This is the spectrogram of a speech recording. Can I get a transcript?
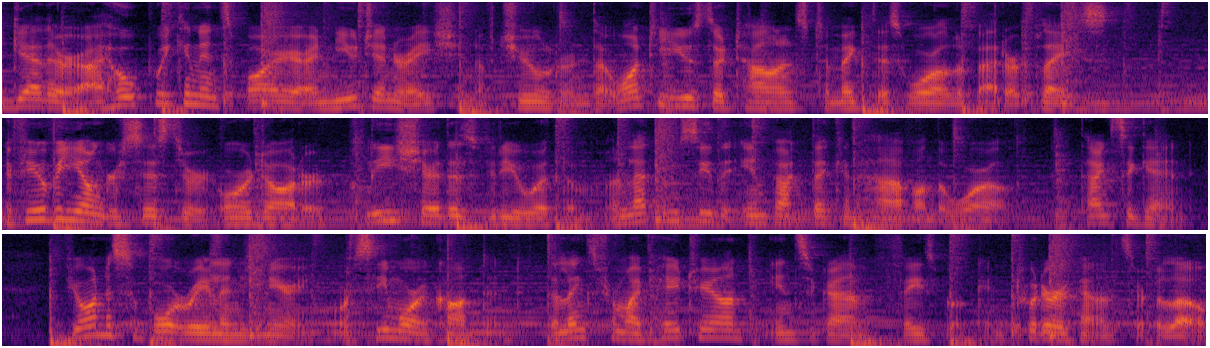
Together, I hope we can inspire a new generation of children that want to use their talents to make this world a better place. If you have a younger sister or a daughter, please share this video with them and let them see the impact they can have on the world. Thanks again. If you want to support Real Engineering or see more content, the links for my Patreon, Instagram, Facebook, and Twitter accounts are below.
